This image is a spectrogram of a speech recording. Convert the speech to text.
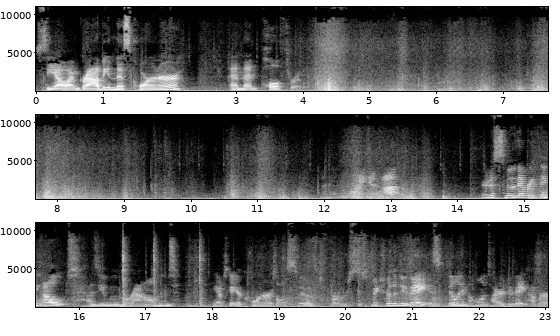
See how I'm grabbing this corner and then pull through. You're gonna smooth everything out as you move around. You have to get your corners all smoothed first. Make sure the duvet is filling the whole entire duvet cover.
